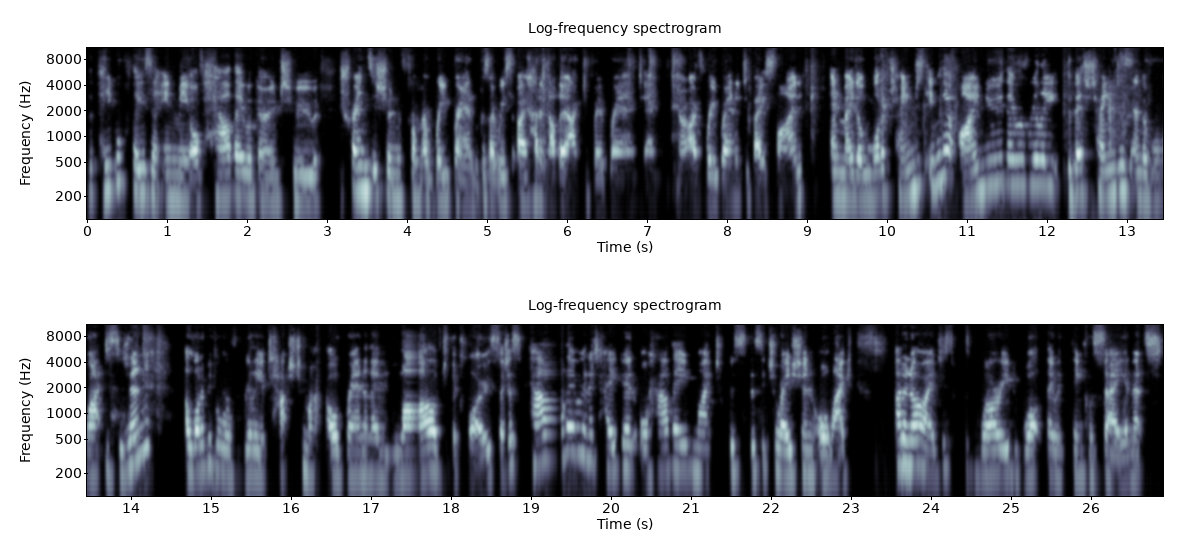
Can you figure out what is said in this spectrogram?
the people pleaser in me of how they were going to transition from a rebrand because I, re- I had another activewear brand and you know, I've rebranded to Baseline and made a lot of changes even though I knew they were really the best changes and the right decision a lot of people were really attached to my old brand and they loved the clothes. So just how they were going to take it or how they might twist the situation or like I don't know, I just was worried what they would think or say. And that's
